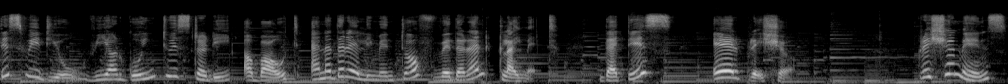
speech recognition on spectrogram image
this video, we are going to study about another element of weather and climate that is air pressure. Pressure means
